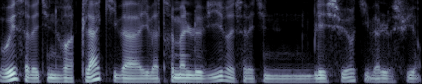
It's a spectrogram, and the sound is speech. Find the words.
Oui, ça va être une vraie claque, il va, très mal le vivre et ça va être une blessure qui va le suivre.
